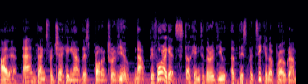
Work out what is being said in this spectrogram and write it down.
Hi there, and thanks for checking out this product review. Now, before I get stuck into the review of this particular program,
